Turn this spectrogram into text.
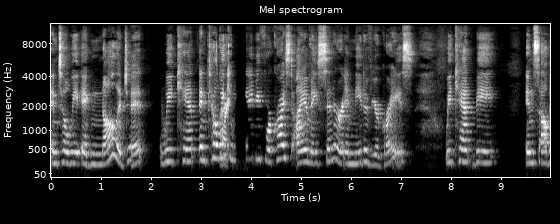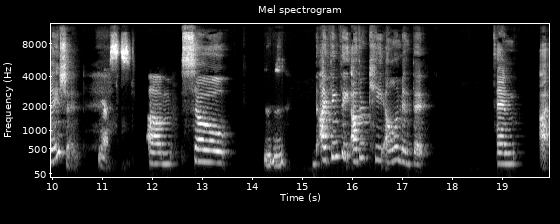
Until we acknowledge it, we can't, until we Right. can say before Christ, I am a sinner in need of your grace, we can't be in salvation. Yes. Um, so hmm I think the other key element that, and I,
